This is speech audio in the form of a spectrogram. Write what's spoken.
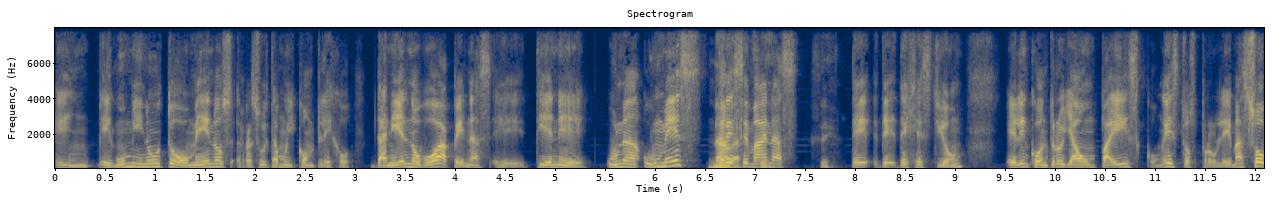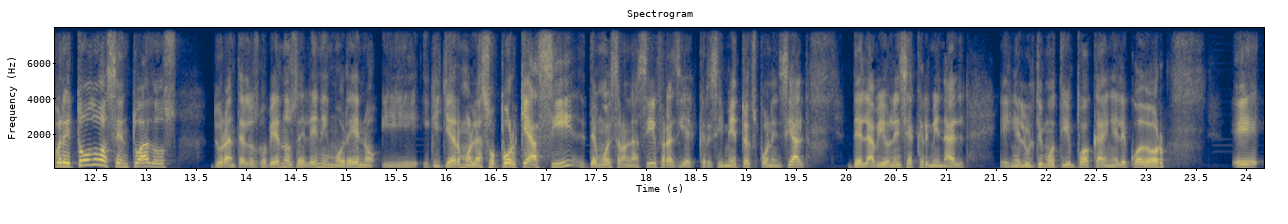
en, un minuto o menos resulta muy complejo. Daniel Novoa apenas eh, tiene una, un mes, tres semanas De, gestión. Él encontró ya un país con estos problemas, sobre todo acentuados durante los gobiernos de Lenin Moreno y, Guillermo Lazo, porque así demuestran las cifras y el crecimiento exponencial de la violencia criminal en el último tiempo acá en el Ecuador. Eh,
